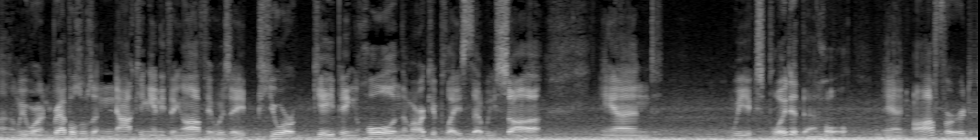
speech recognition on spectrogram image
Uh, we weren't rebels wasn't knocking anything off. It was a pure gaping hole in the marketplace that we saw, and we exploited that hole and offered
